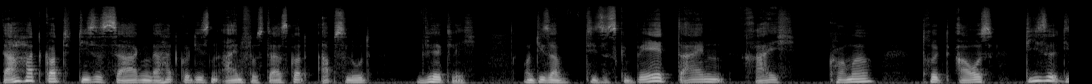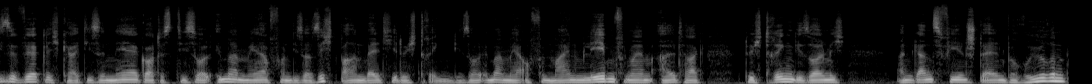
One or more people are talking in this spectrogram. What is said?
Da hat Gott dieses Sagen, da hat Gott diesen Einfluss, da ist Gott absolut wirklich. Und dieser, dieses Gebet, dein Reich komme, drückt aus, diese, diese Wirklichkeit, diese Nähe Gottes, die soll immer mehr von dieser sichtbaren Welt hier durchdringen. Die soll immer mehr auch von meinem Leben, von meinem Alltag durchdringen. Die soll mich an ganz vielen Stellen berühren.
